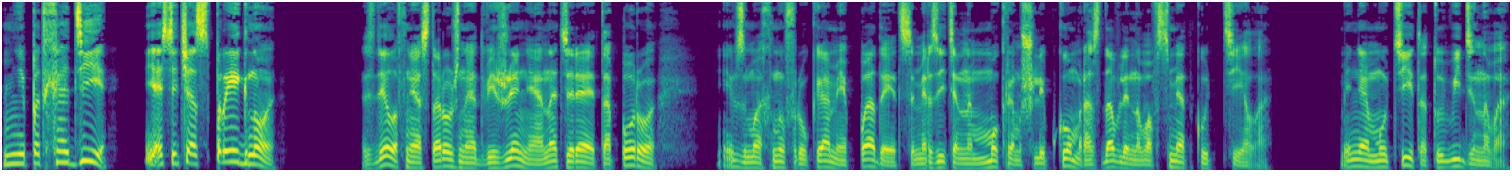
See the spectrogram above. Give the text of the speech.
«Не подходи! Я сейчас спрыгну!» Сделав неосторожное движение, она теряет опору и, взмахнув руками, падает с омерзительным мокрым шлепком раздавленного в смятку тела. Меня мутит от увиденного,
